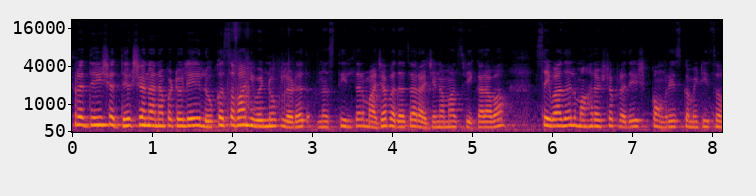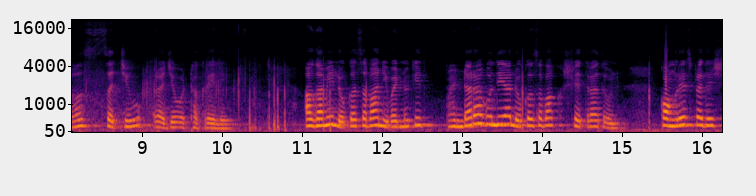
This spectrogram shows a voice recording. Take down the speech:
प्रदेश अध्यक्ष नाना पटोले लोकसभा निवडणूक लढत नसतील तर माझ्या पदाचा राजीनामा स्वीकारावा. सेवादल महाराष्ट्र प्रदेश काँग्रेस कमिटीसह सचिव राजीव ठकरेले. आगामी लोकसभा निवडणुकीत भंडारा गोंदिया लोकसभा क्षेत्रातून काँग्रेस प्रदेश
